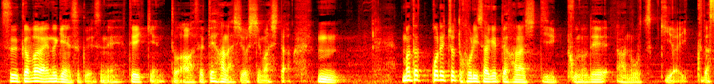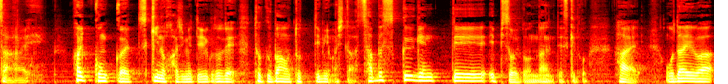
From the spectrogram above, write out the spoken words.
通貨払いの原則ですね。定期券と合わせて話をしました。うん。またこれちょっと掘り下げて話していくのであのお付き合いください。はい今回月の初めということで特番を撮ってみました。サブスク限定エピソードなんですけどはい。お題は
